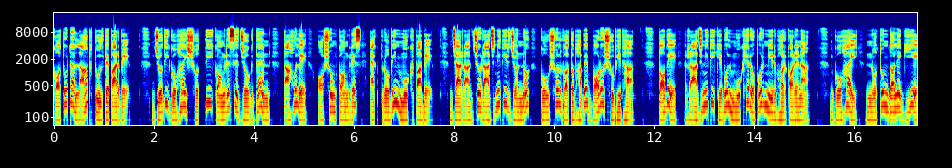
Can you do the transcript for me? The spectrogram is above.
কতটা লাভ তুলতে পারবে? যদি গোহাই সত্যিই কংগ্রেসে যোগ দেন, তাহলে অসম কংগ্রেস এক প্রবীণ মুখ পাবে, যা রাজ্য রাজনীতির জন্য কৌশলগতভাবে বড় সুবিধা। তবে রাজনীতি কেবল মুখের ওপর নির্ভর করে না। গোহাই নতুন দলে গিয়ে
